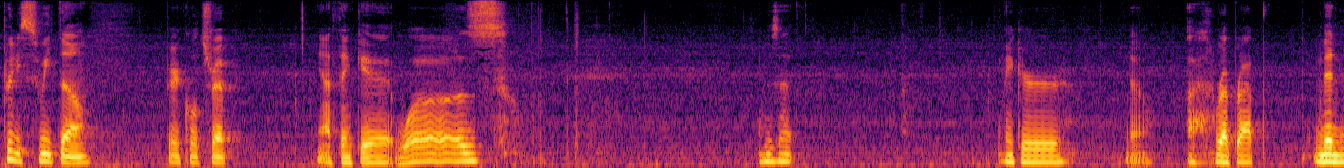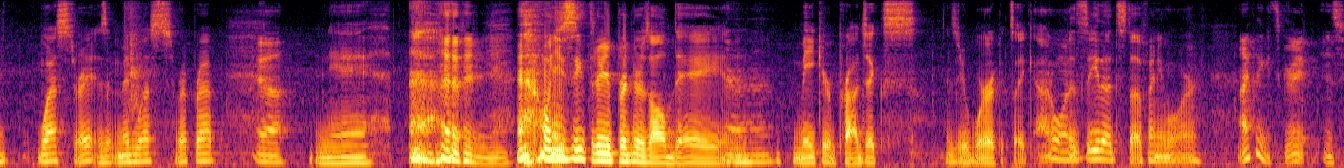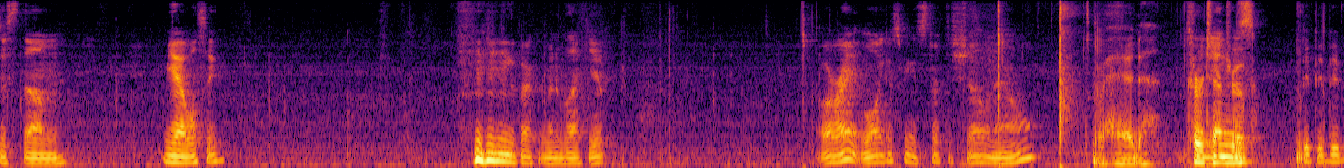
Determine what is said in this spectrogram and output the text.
Pretty sweet though. Very cool trip. Yeah, I think it was. What is that? Maker, no, uh, Rep Rap, Midwest, right? Is it Midwest Rep Rap? Yeah. Nah. when you see 3D printers all day and Uh-huh. maker projects as your work, it's like I don't want to see that stuff anymore. I think it's great. It's just, um, yeah, we'll see. the back of Men in Black, yep. All right, well, I guess we can start the show now. Let's go ahead. Curtains. Beep, beep, beep.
